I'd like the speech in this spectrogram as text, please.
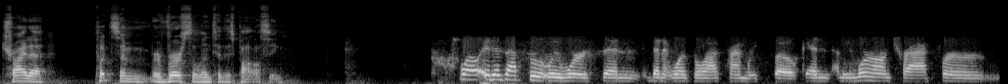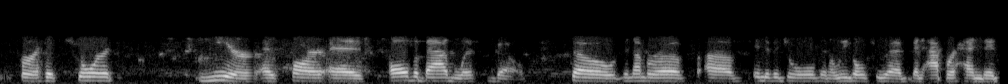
try to put some reversal into this policy? Well, it is absolutely worse than than it was the last time we spoke, and I mean we're on track for for a historic year as far as all the bad lists go. So the number of, of individuals and illegals who have been apprehended,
